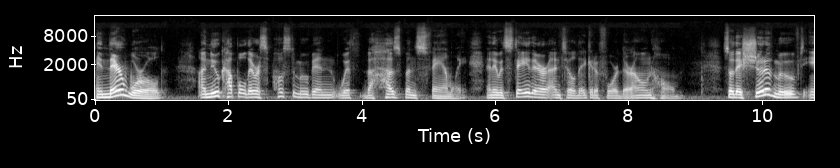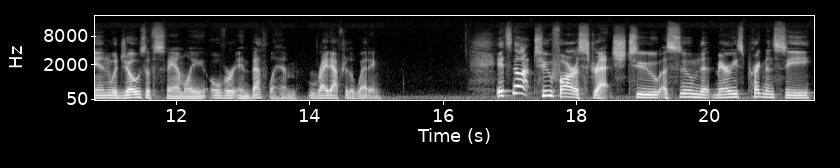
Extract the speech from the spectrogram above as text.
In their world, a new couple, they were supposed to move in with the husband's family, and they would stay there until they could afford their own home. So they should have moved in with Joseph's family over in Bethlehem right after the wedding. It's not too far a stretch to assume that Mary's pregnancy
